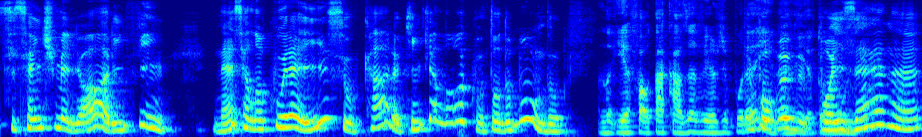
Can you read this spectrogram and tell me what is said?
se sente melhor, enfim. Né? Se a loucura é isso, cara, quem que é louco? Todo mundo. Ia faltar Casa Verde por aí, Pô, né? Pois mundo... é, né?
